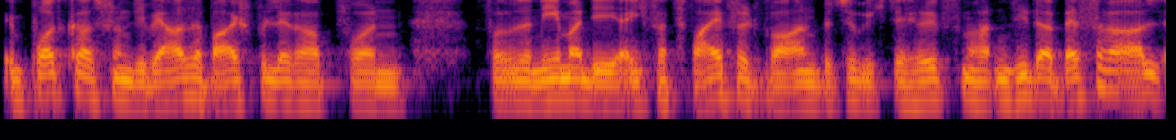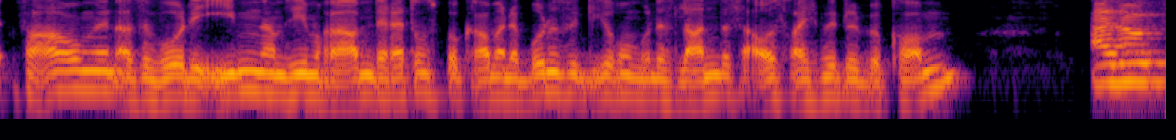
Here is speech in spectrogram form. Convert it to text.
im Podcast schon diverse Beispiele gehabt von, von Unternehmern, die eigentlich verzweifelt waren bezüglich der Hilfen. Hatten Sie da bessere Erfahrungen? Also wurde Ihnen, haben Sie im Rahmen der Rettungsprogramme der Bundesregierung und des Landes ausreichend Mittel bekommen? Also,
